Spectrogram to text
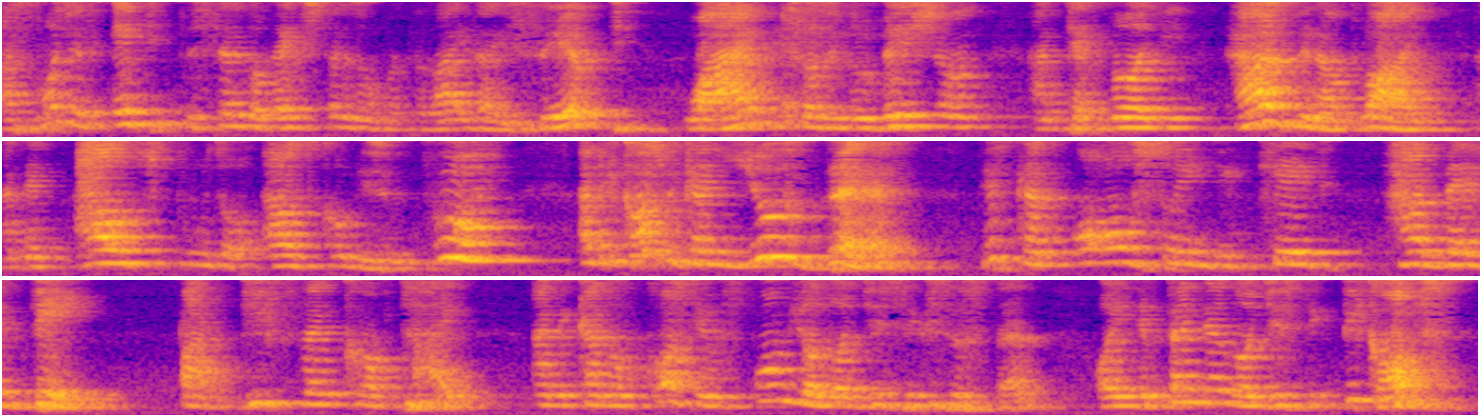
as much as 80% of expense on fertilizer is saved. Why? Because innovation and technology has been applied and the output or outcome is improved. And because we can use this, this can also indicate harvest day per different crop type. And it can, of course, inform your logistic system or independent logistic pickups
